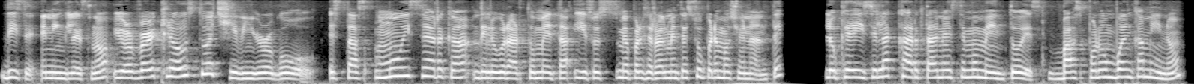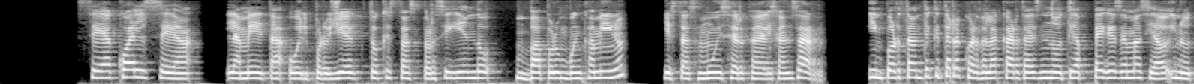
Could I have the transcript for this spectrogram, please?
dice en inglés, ¿no? You're very close to achieving your goal. Estás muy cerca de lograr tu meta y eso me parece realmente súper emocionante. Lo que dice la carta en este momento es, vas por un buen camino, sea cual sea la meta o el proyecto que estás persiguiendo, va por un buen camino y estás muy cerca de alcanzarlo. Importante que te recuerde la carta es no te apegues demasiado y no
